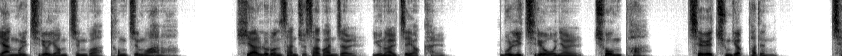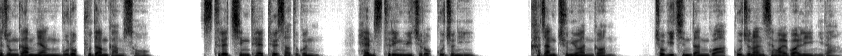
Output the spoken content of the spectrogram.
약물 치료 염증과 통증 완화, 히알루론산 주사 관절 윤활제 역할, 물리치료 온열, 초음파, 체외 충격파 등 체중 감량, 무릎 부담 감소, 스트레칭 대퇴사두근, 햄스트링 위주로 꾸준히 가장 중요한 건 조기 진단과 꾸준한 생활 관리입니다.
